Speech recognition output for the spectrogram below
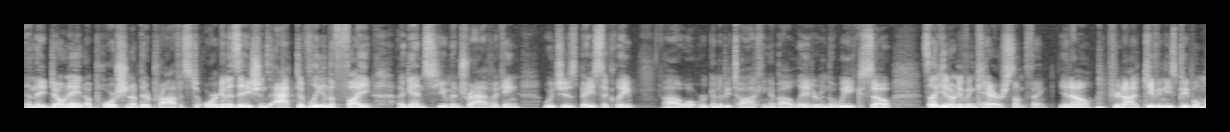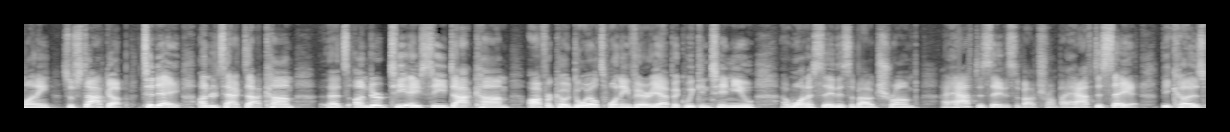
and they donate a portion of their profits to organizations actively in the fight against human trafficking, which is basically uh, what we're going to be talking about later in the week. So it's like you don't even care something, you know, if you're not giving these people money. So stock up today, undertac.com. That's undertac.com. Offer code Doyle20, very epic. We continue. I want to say this about Trump. I have to say this about Trump. I have to say it because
